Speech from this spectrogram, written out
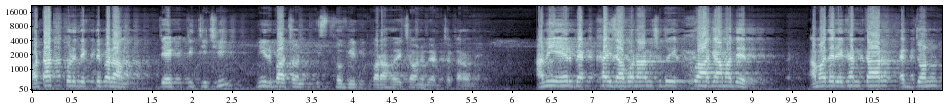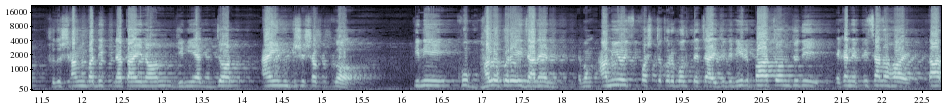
হঠাৎ করে দেখতে পেলাম যে একটি চিঠি নির্বাচন স্থগিত করা হয়েছে অনিবার্য কারণে। আমি এর ব্যাখ্যায় যাব না, আমি শুধু একটু আগে আমাদের আমাদের এখানকার একজন শুধু সাংবাদিক নেতাই নন, যিনি একজন আইন বিশেষজ্ঞ তিনি খুব ভালো করেই জানেন এবং আমিও স্পষ্ট করে বলতে চাই, যদি নির্বাচন যদি এখানে পিছানো হয়, তার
